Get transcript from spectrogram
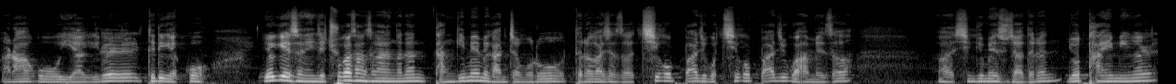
라고 이야기를 드리겠고, 여기에서는 이제 추가 상승하는 거는 단기 매매 관점으로 들어가셔서 치고 빠지고 치고 빠지고 하면서 어, 신규 매수자들은 요 타이밍을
